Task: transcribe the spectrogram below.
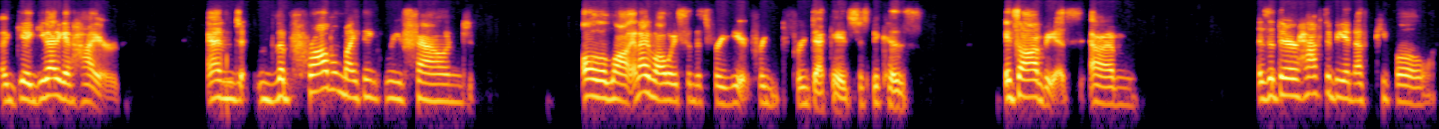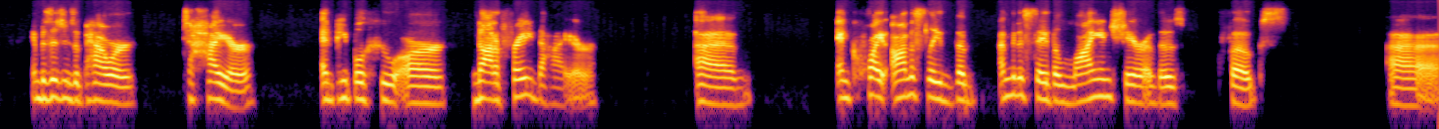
a gig, you got to get hired. And the problem I think we found all along, and I've always said this for years, for for decades, just because it's obvious, um, is that there have to be enough people in positions of power to hire, and people who are not afraid to hire. Um, and quite honestly, the I'm going to say the lion's share of those folks uh,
